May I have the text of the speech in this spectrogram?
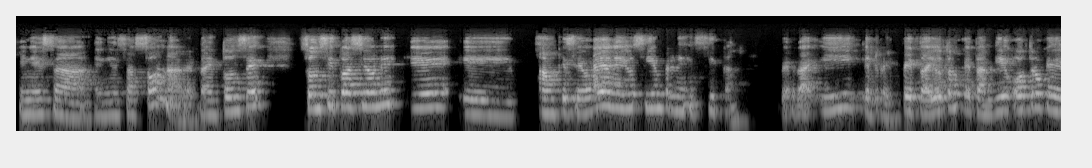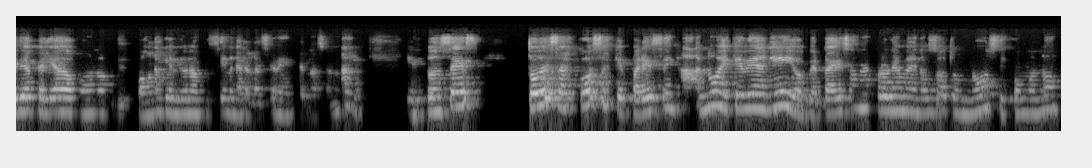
en esa, en esa zona, ¿verdad? Entonces, son situaciones que, eh, aunque se vayan, ellos siempre necesitan, ¿verdad? Y el respeto. Hay otros que también, otro que había peleado con, con alguien de una oficina de relaciones internacionales. Entonces, todas esas cosas que parecen, ah, no, hay que vean ellos, ¿verdad? Eso no es problema de nosotros, no, sí, cómo no.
